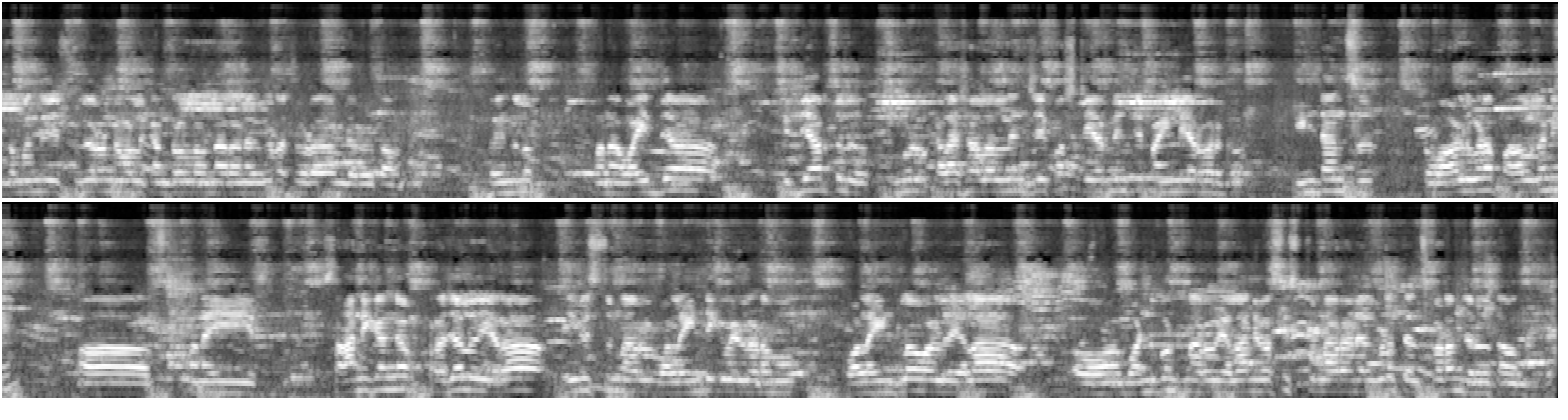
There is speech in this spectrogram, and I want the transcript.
ఎంతమంది షుగర్ ఉన్న వాళ్ళు కంట్రోల్లో ఉన్నారు అనేది కూడా చూడడం జరుగుతూ ఉంది. సో ఇందులో మన వైద్య విద్యార్థులు మూడు కళాశాలల నుంచి ఫస్ట్ ఇయర్ నుంచి ఫైనల్ ఇయర్ వరకు ఇంటర్న్స్ సో వాళ్ళు కూడా పాల్గొని మన ఈ స్థానికంగా ప్రజలు ఎలా జీవిస్తున్నారు? వాళ్ళ ఇంటికి వెళ్ళడము వాళ్ళ ఇంట్లో వాళ్ళు ఎలా వండుకుంటున్నారు ఎలా నివసిస్తున్నారు అనేది కూడా తెలుసుకోవడం జరుగుతూ ఉందండి.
